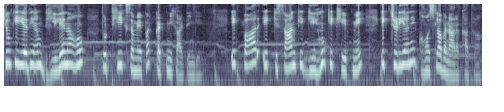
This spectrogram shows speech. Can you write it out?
क्योंकि यदि हम ढीले ना हो तो ठीक समय पर कटनी काटेंगे। एक बार एक किसान के गेहूँ के खेत में एक चिड़िया ने घोंसला बना रखा था।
